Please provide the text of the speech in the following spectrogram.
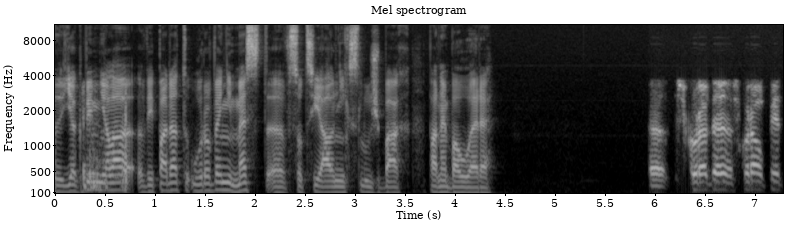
jak by měla vypadat úroveň mest eh, v sociálních službách, pane Bauere? Škoda, škoda opět,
